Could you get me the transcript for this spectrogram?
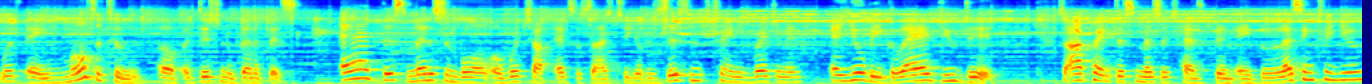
with a multitude of additional benefits, add this medicine ball or wood chop exercise to your resistance training regimen, and you'll be glad you did. So, I pray that this message has been a blessing to you.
